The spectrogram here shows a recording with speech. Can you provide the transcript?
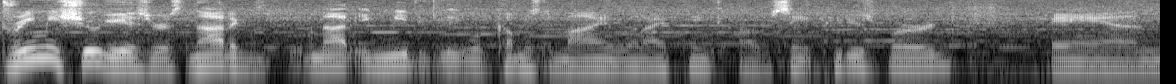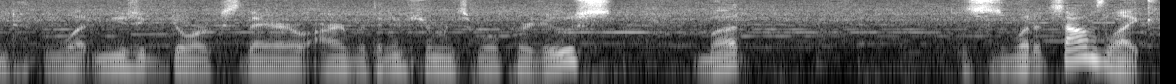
Dreamy shoegazer is not not immediately what comes to mind when I think of St. Petersburg and what music dorks there armed with the instruments will produce, but this is what it sounds like.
